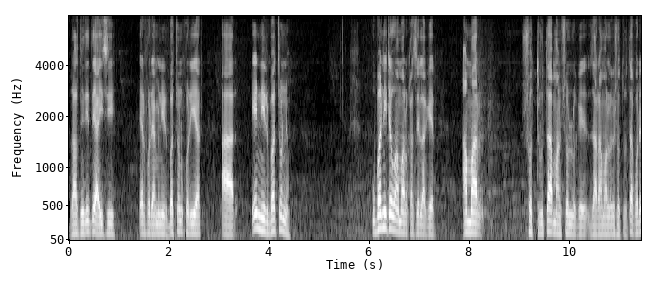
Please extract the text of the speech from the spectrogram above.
রাজনীতিতে আইছি, এরপরে আমি নির্বাচন করি আর আর এই নির্বাচনে উবানিটাও আমার কাছে লাগে। আমার শত্রুতা, মানুষের লোকে, যারা আমার লোকে শত্রুতা করে,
